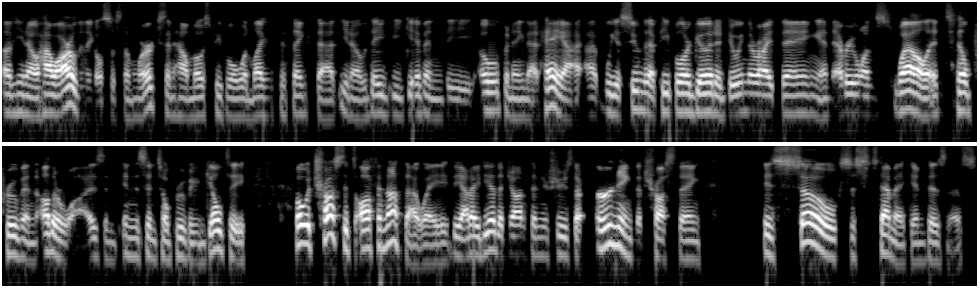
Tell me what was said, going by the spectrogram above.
of you know how our legal system works and how most people would like to think that you know they'd be given the opening that hey I, I, we assume that people are good and doing the right thing and everyone's well until proven otherwise and innocent until proven guilty but with trust it's often not that way. The idea that jonathan introduced the earning the trust thing is so systemic in business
